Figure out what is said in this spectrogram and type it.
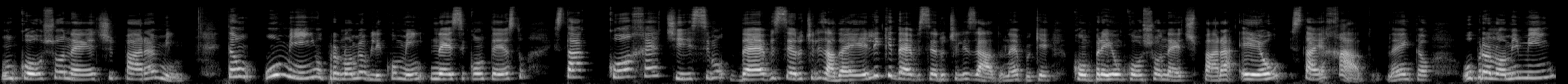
um colchonete para mim. Então, o mim, o pronome oblíquo mim, nesse contexto, está corretíssimo deve ser utilizado. É ele que deve ser utilizado, né? Porque comprei um colchonete para eu está errado, né? Então, o pronome mim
